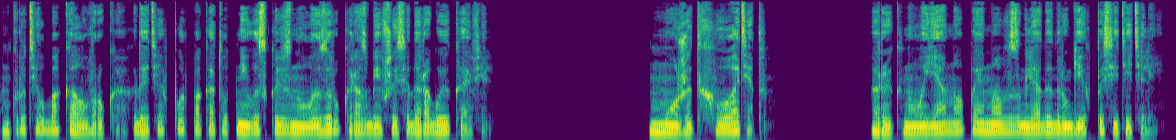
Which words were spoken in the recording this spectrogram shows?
Он крутил бокал в руках до тех пор, пока тут не выскользнул из рук разбившийся дорогой кафель. «Может, хватит?» — рыкнул я, но поймав взгляды других посетителей,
